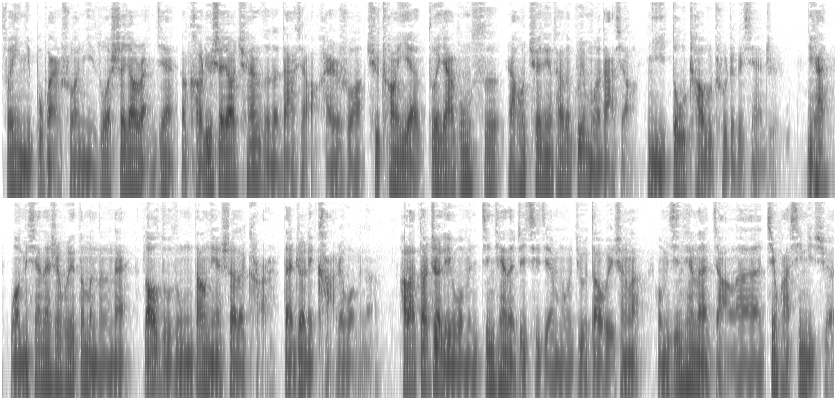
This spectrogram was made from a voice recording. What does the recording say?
所以你不管说你做社交软件要考虑社交圈子的大小，还是说去创业做一家公司，然后确定它的规模大小，你都超不出这个限制。你看我们现在社会这么能耐，老祖宗当年设的坎儿在这里卡着我们呢。好了，到这里我们今天的这期节目就到尾声了。我们今天呢讲了进化心理学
